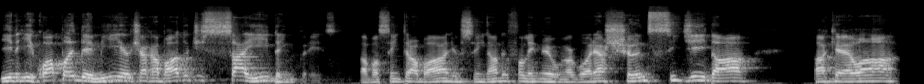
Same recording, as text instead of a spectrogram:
E, e com a pandemia, eu tinha acabado de sair da empresa. Estava sem trabalho, sem nada, eu falei, meu, agora é a chance de dar aquela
